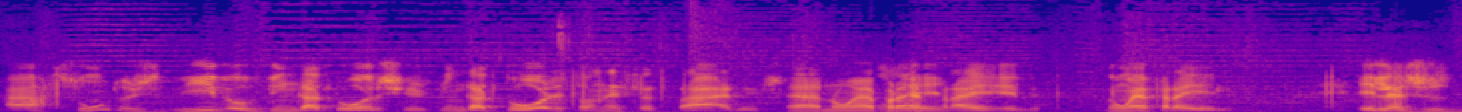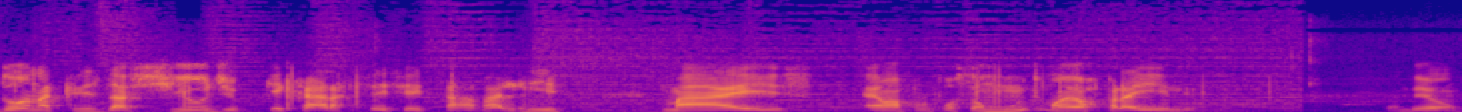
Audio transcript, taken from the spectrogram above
assuntos nível Vingadores, que os Vingadores são necessários. É, não é para é ele. Pra ele. Não é para ele. Ele ajudou na crise da Shield porque, cara, ele tava ali. Mas é uma proporção muito maior para ele. Entendeu?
